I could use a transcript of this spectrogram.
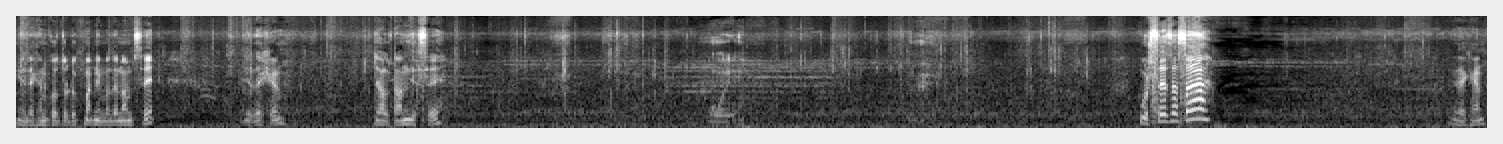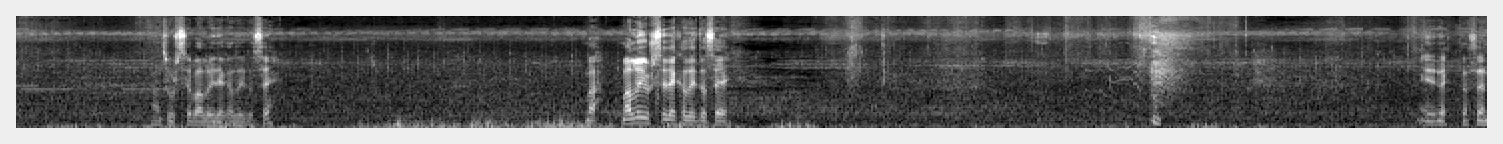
এই যে দেখেন, কতটুকু পানির মধ্যে নামছে। এ দেখেন, জাল টান দিছে। উঠছে চাচা? দেখেন মাছ উঠছে, ভালোই দেখা যাইতেছে। বাহ, ভালোই উঠছে, দেখা যাইতেছে। এই দেখতেছেন,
